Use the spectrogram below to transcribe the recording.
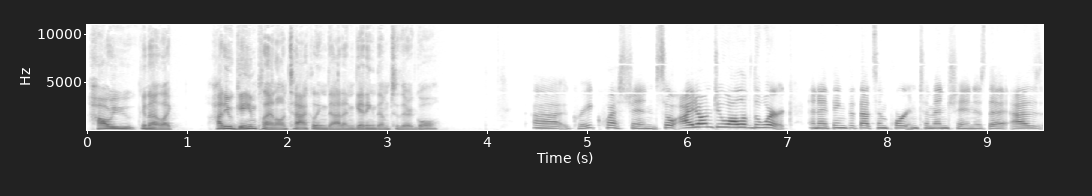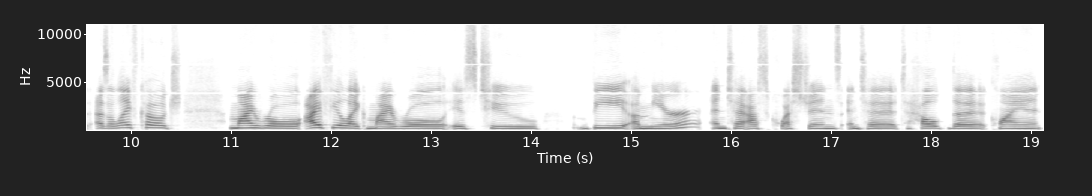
how are you gonna like how do you game plan on tackling that and getting them to their goal uh, great question. So I don't do all of the work, and I think that that's important to mention. Is that as as a life coach, my role, I feel like my role is to be a mirror and to ask questions and to to help the client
